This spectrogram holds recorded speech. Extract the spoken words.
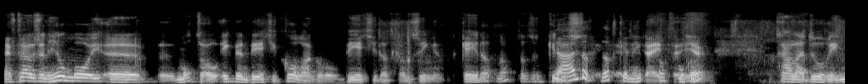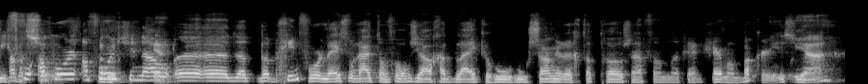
heeft trouwens een heel mooi motto. Ik ben Beertje Collagol. Beertje dat kan zingen. Ken je dat nog? Dat is een Ja, kinders- dat- dat ken ik, tijd, vroeger. ja. Trala do re mi Alvorens je nou Ja. eh, eh, dat, dat begin voorleest, waaruit dan volgens jou gaat blijken hoe, hoe zangerig dat proza van eh, Ger- German Bakker is. Ja,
